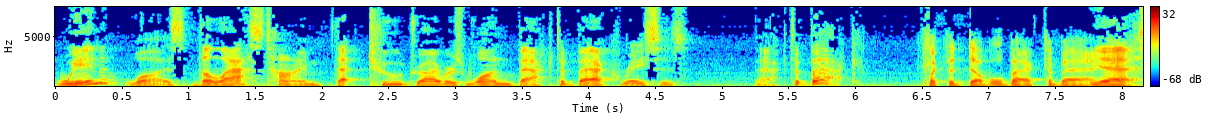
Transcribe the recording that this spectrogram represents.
when was the last time that two drivers won back to back races back to back? it's like the double back to back. Yes.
